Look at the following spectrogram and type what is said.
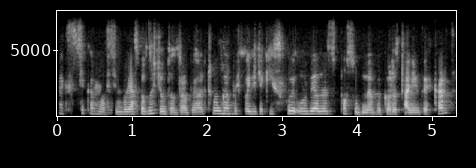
Tak z ciekawości, bo ja z pewnością to zrobię, ale czy mogłabyś powiedzieć jakiś swój ulubiony sposób na wykorzystanie tych kart?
